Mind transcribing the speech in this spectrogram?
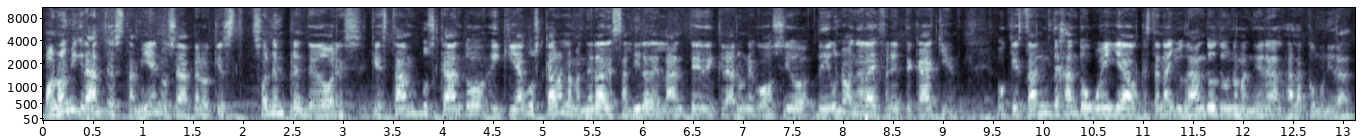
o no migrantes también, o sea, pero que son emprendedores, que están buscando y que ya buscaron la manera de salir adelante, de crear un negocio de una manera diferente cada quien, o que están dejando huella o que están ayudando de una manera a la comunidad.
